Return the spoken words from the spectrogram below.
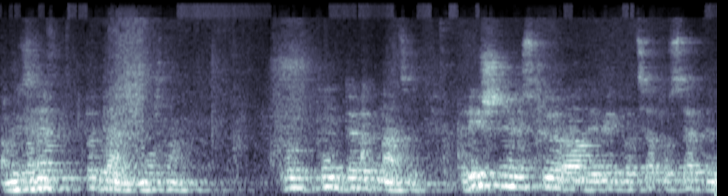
А мене питання можна? Пункт, пункт 19. Рішення міської ради від 20 серпня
